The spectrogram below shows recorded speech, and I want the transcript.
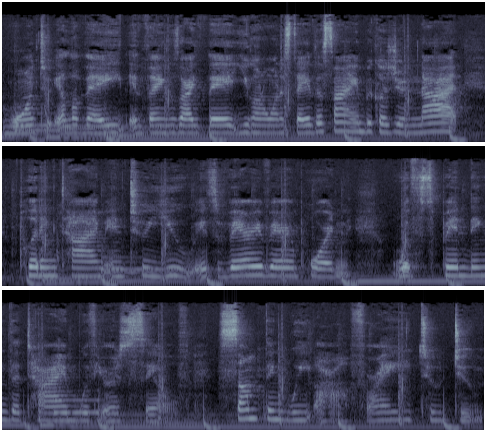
want to elevate and things like that. You're going to want to stay the same because you're not putting time into you. It's very, very important with spending the time with yourself. Something we are afraid to do.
